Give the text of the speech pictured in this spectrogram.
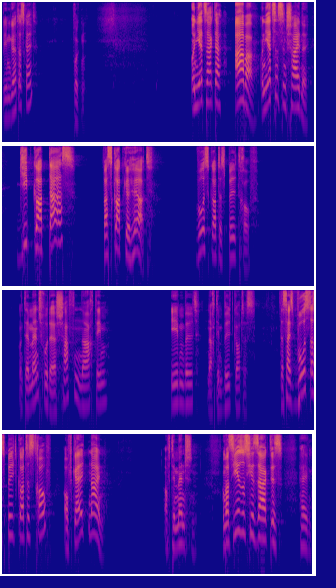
Wem gehört das Geld? Brücken. Und jetzt sagt er, aber, und jetzt das Entscheidende, gib Gott das, was Gott gehört. Wo ist Gottes Bild drauf? Und der Mensch wurde erschaffen nach dem Ebenbild nach dem Bild Gottes. Das heißt, wo ist das Bild Gottes drauf? Auf Geld? Nein. Auf den Menschen. Und was Jesus hier sagt, ist, hey,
